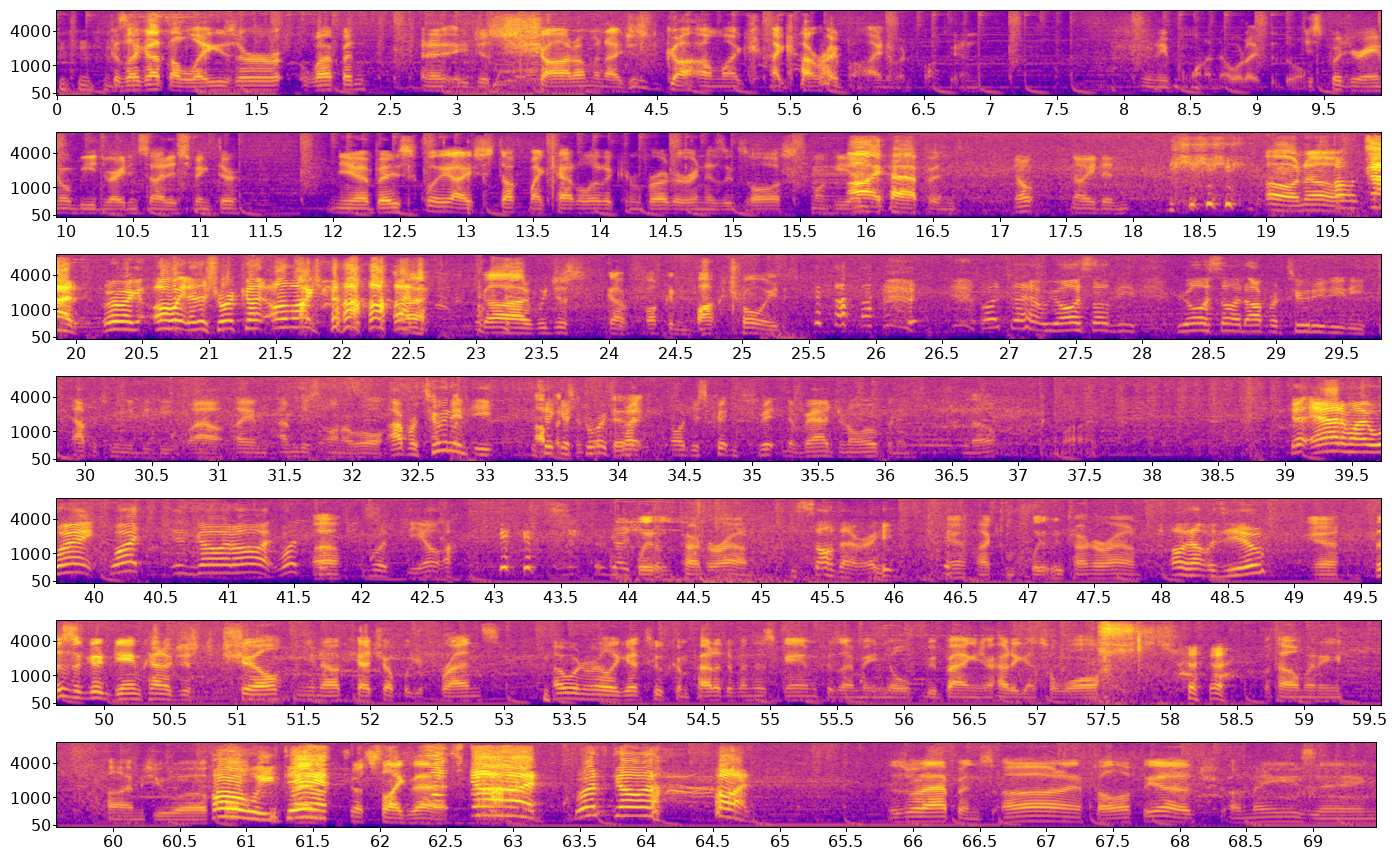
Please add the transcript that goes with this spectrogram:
Because I got the laser weapon and it, he just shot him and I just got, I'm like, I got right behind him and fucking. Didn't even want to know what I did to him. Just put your anal beads right inside his sphincter. Yeah, basically, I stuck my catalytic converter in his exhaust. Monkey. I happened. Nope. No, he didn't. Oh no! oh god. Where am I? Go- oh wait, there's a shortcut. Oh my god. Ah, God, we just got fucking bok choyed. what the hell? We all saw the. We all saw an opportunity. Opportunity. Wow. I am. I'm just on a roll. Opportunity to take a Opportunity. shortcut. Oh, just couldn't fit in the vaginal opening. No, come on. Get out of my way! What is going on? What? the- Wow. What the hell? Completely turned around. You saw that, right? Yeah, I completely turned around. Oh, that was you? Yeah. This is a good game, kind of just chill, you know, catch up with your friends. I wouldn't really get too competitive in this game because I mean you'll be banging your head against a wall with how many times you uh. Holy damn! Just like Oh that. God! What's going on? This is what happens. Oh, I fell off the edge. Amazing.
